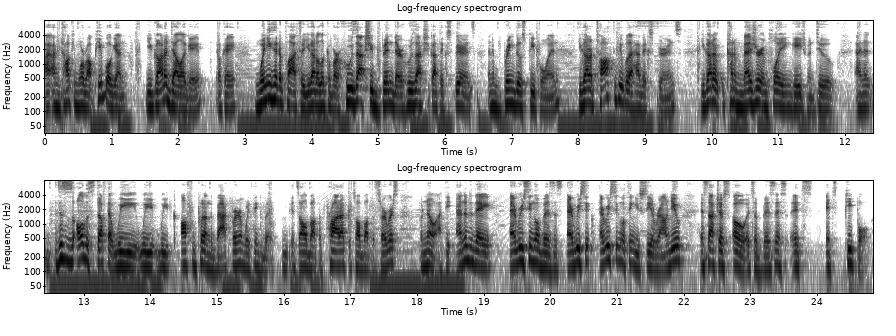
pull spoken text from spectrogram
I, am talking more about people again. You gotta delegate, okay? When you hit a plateau, you gotta look for who's actually been there, who's actually got the experience, and then bring those people in. You gotta talk to people that have experience. You gotta kind of measure employee engagement too. And it, this is all the stuff that we, we we often put on the back burner. We think about it's all about the product, it's all about the service. But no, at the end of the day, every single business, every every single thing you see around you, it's not just oh, it's a business. It's it's people.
